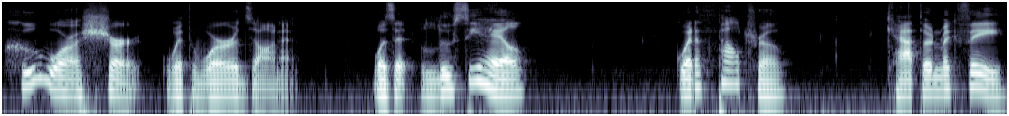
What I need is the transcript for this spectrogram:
Who wore a shirt with words on it? Was it Lucy Hale, Gwyneth Paltrow, Katharine McPhee,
